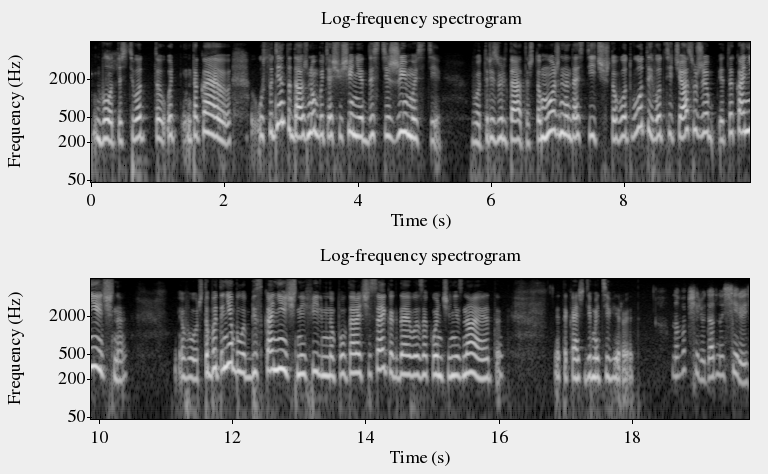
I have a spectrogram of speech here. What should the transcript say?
Вот, то есть вот, вот такая у студента должно быть ощущение достижимости вот результата, что можно достичь, что вот-вот и вот сейчас уже это конечно. Вот, чтобы это не было бесконечный фильм на полтора часа, и когда его закончу, не знаю, это, это конечно, демотивирует. Но вообще, Люда, одну серию,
